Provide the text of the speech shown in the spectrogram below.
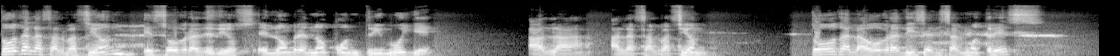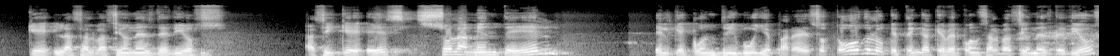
Toda la salvación es obra de Dios. El hombre no contribuye a la, a la salvación. Toda la obra, dice el Salmo 3, que la salvación es de Dios. Así que es solamente Él el que contribuye para eso. Todo lo que tenga que ver con salvación es de Dios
